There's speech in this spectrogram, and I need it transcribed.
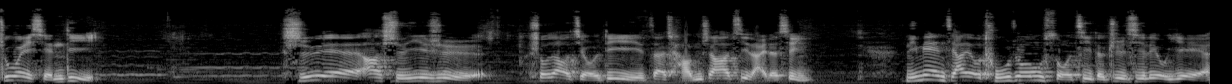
诸位贤弟，十月二十一日收到九弟在长沙寄来的信，里面夹有图中所记的制剂六页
